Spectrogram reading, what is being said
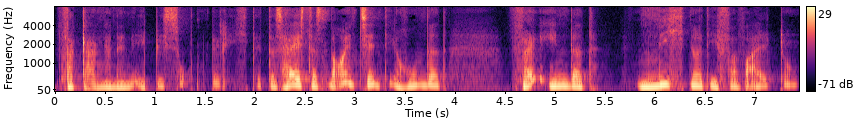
vergangenen Episoden berichtet. Das heißt, das 19. Jahrhundert verändert nicht nur die Verwaltung,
